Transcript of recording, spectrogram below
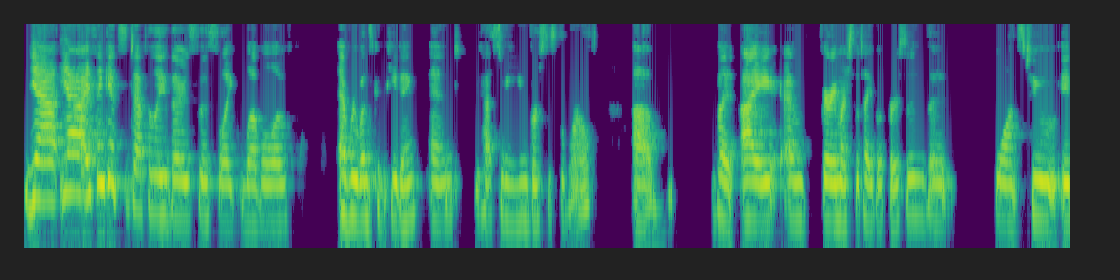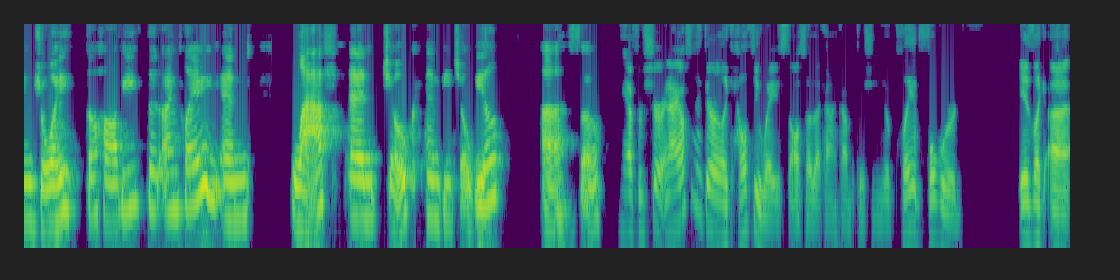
Yeah, yeah, I think it's definitely there's this like level of everyone's competing and it has to be you versus the world. Um, but I am very much the type of person that wants to enjoy the hobby that I'm playing and laugh and joke and be jovial. Uh, so Yeah, for sure. And I also think there are like healthy ways to also have that kind of competition. You know, play it forward is like a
